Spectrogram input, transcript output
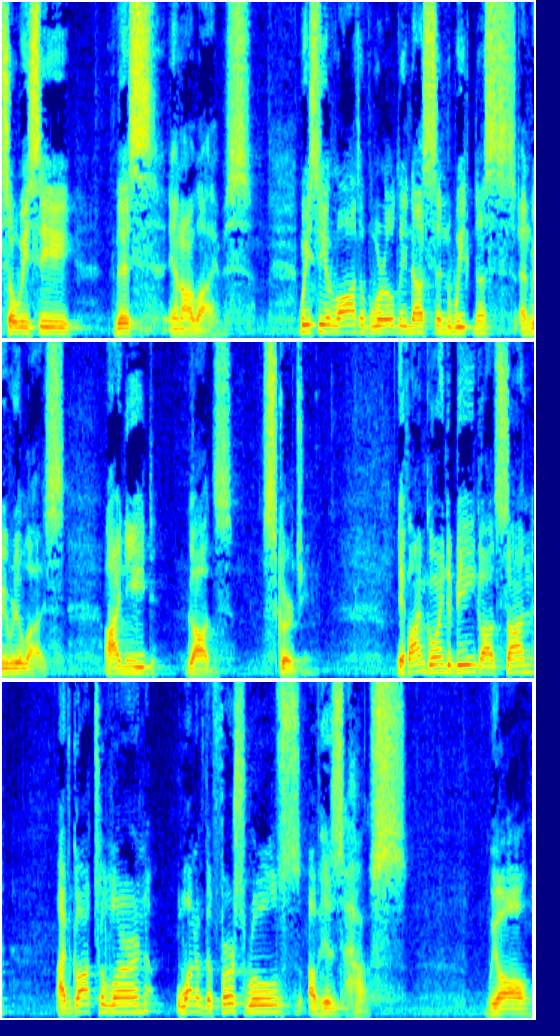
so we see this in our lives. We see a lot of worldliness and weakness, and we realize I need God's scourging. If I'm going to be God's son, I've got to learn one of the first rules of his house. We all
